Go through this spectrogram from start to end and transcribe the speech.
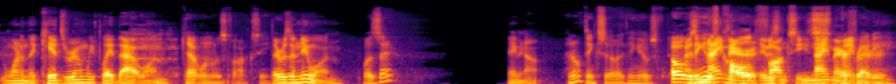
one in the kids' room. We played that one. That one was Foxy. There was a new one. Was there? Maybe not. I don't think so. I think it was. Oh, it I was think Nightmare. It was, It called was Foxy's Nightmare, Freddy.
